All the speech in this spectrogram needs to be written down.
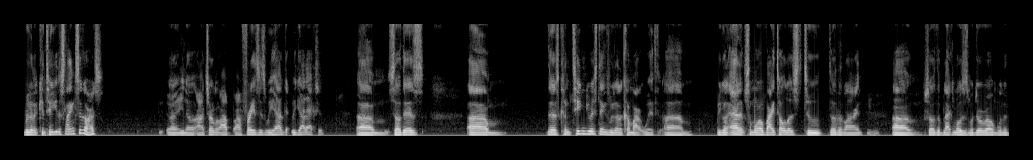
we're gonna continue to slang cigars. Uh, you know, our term, our, our phrases. We have we got action. Um, so there's, um, there's continuous things we're gonna come out with. Um, we're gonna add up some more Vitolas to to the line. Mhm. Um, so the Black Moses Maduro, I'm gonna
